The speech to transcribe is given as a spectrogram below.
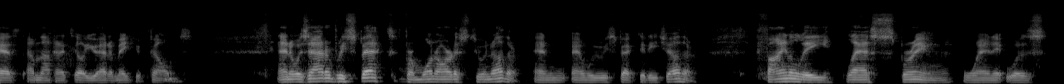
ask. I'm not to tell you how to make your films. And it was out of respect from one artist to another, and and we respected each other. Finally, last spring, when it was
